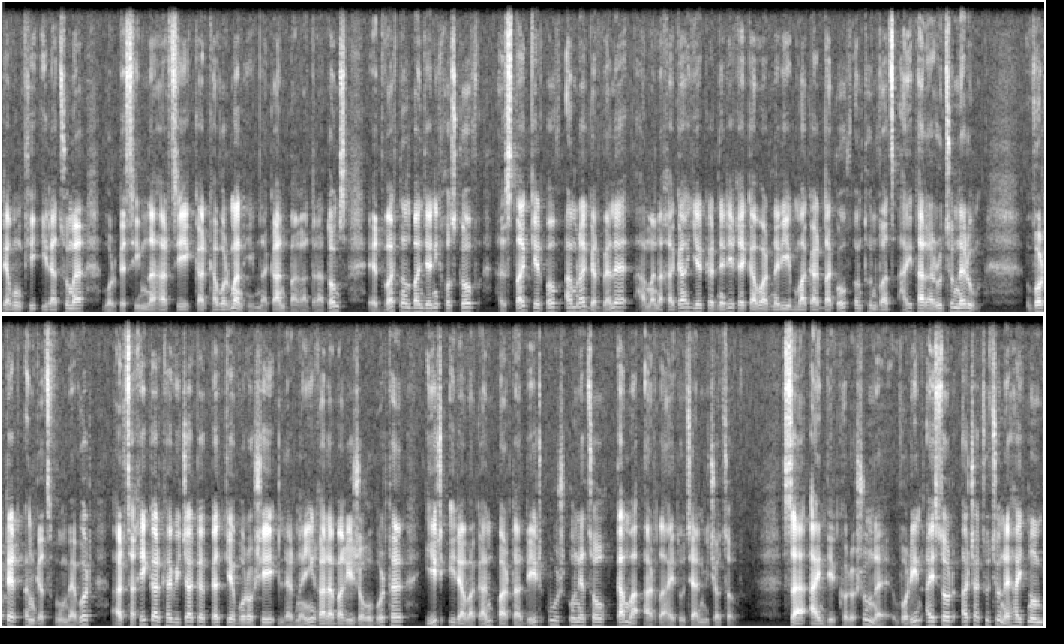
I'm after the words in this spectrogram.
իրավունքի իրացումը որպես հիմնահարցի կարգավորման հիմնական բաղադրատոմս Էդվարդ Նալբանդյանի խոսքով հստակ կերպով ամրագրվել է համանախագահ երկրների ղեկավարների մակարդակով ընդունված հայտարարություններում որտեղ ընդգծվում է, որ Արցախի կարգավիճակը պետք է որոշի Լեռնային Ղարաբաղի ժողովուրդը իր իրավական պարտադիր ուժ ունեցող կամ արտահայտության միջոցով։ Սա այն դիրքորոշումն է, որին այսօր աջակցություն է հայտնում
